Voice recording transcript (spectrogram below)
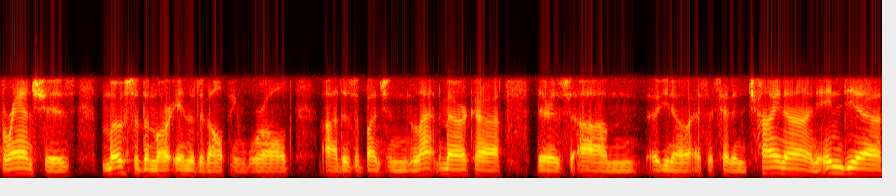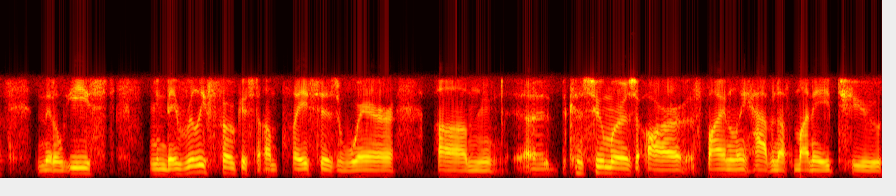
branches. Most of them are in the developing world. Uh, there's a bunch in Latin America. There's um, uh, you know as I said in China and India, Middle East. I mean, they really focused on places where um, uh, consumers are finally have enough money to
